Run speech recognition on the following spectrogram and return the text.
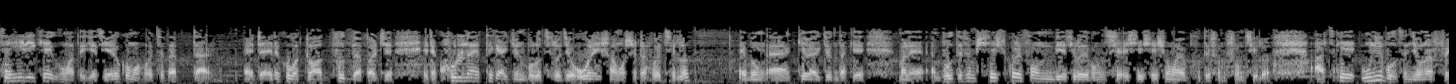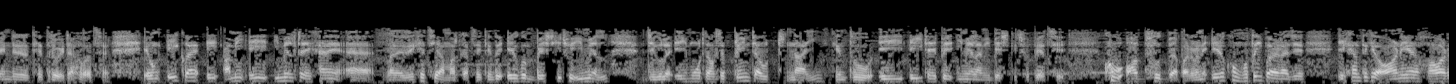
সেহিরি খেয়ে ঘুমাতে গেছে এরকমও হচ্ছে তার তার, এটা এটা খুব একটা অদ্ভুত ব্যাপার যে এটা খুলনায় থেকে একজন বলেছিল যে ওর এই সমস্যাটা হয়েছিল এবং কেউ একজন তাকে মানে ভূত এফ এম শেষ করে ফোন দিয়েছিল এবং সে সেই সময় ভূত এফ এম শুনছিল। আজকে উনি বলছেন যে ওনার ফ্রেন্ডের ক্ষেত্রে এটা হয়েছে। এবং এই আমি এই ইমেলটা এখানে মানে রেখেছি আমার কাছে, কিন্তু এরকম বেশ কিছু ইমেল যেগুলো এই মুহূর্তে আমার প্রিন্ট আউট নাই, কিন্তু এই এই টাইপের ইমেল আমি বেশ কিছু পেয়েছি। খুব অদ্ভুত ব্যাপার। মানে এরকম হতেই পারে না যে এখান থেকে অন এয়ার হওয়ার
